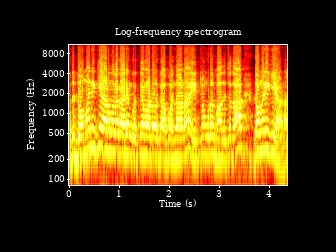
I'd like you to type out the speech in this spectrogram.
അത് ഡൊമനിക്കയാണെന്നുള്ള കാര്യം കൃത്യമായിട്ട് ഓർക്കുക. അപ്പോൾ എന്താണ്? ഏറ്റവും കൂടുതൽ ബാധിച്ചത് ഡൊമനിക്കയാണ്.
